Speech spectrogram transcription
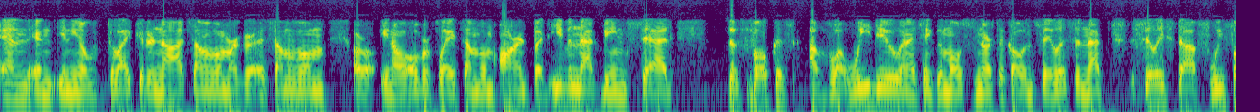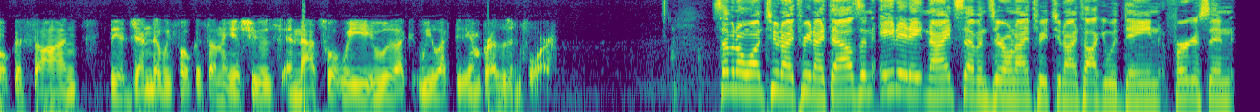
and, and and you know, to like it or not, some of them are some of them are you know overplayed, some of them aren't. But even that being said the focus of what we do, and I think the most North Dakotans say, listen, that's silly stuff. We focus on the agenda, we focus on the issues, and that's what we we elected him president for. 701 293 9000, 888 970 9329. Talking with Dane Ferguson,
